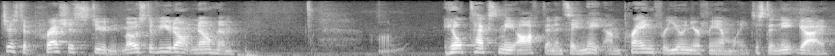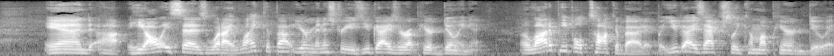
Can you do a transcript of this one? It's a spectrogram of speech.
just a precious student. Most of you don't know him. Um, he'll text me often and say, Nate, I'm praying for you and your family. Just a neat guy. And uh, he always says, What I like about your ministry is you guys are up here doing it. A lot of people talk about it, but you guys actually come up here and do it.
